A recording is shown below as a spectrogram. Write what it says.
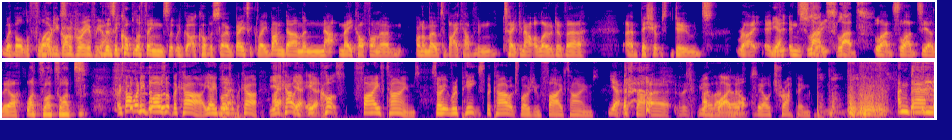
with all the floats, Mardi Gras graveyard. There's a couple of things that we've got to cover. So basically, Van Damme and Nat make off on a on a motorbike, having taken out a load of uh, uh, Bishop's dudes. Right in, yeah, in the street, lads, lads. lads, lads. Yeah, they are lads, lads, lads. Is that when he blows up the car? Yeah, he blows Yeah. up the car. Yeah, I counted. yeah, it yeah. cuts five times, so it repeats the car explosion five times. Yeah, it's That, uh, this- you know, And that- why the- not? The old trapping. And um,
